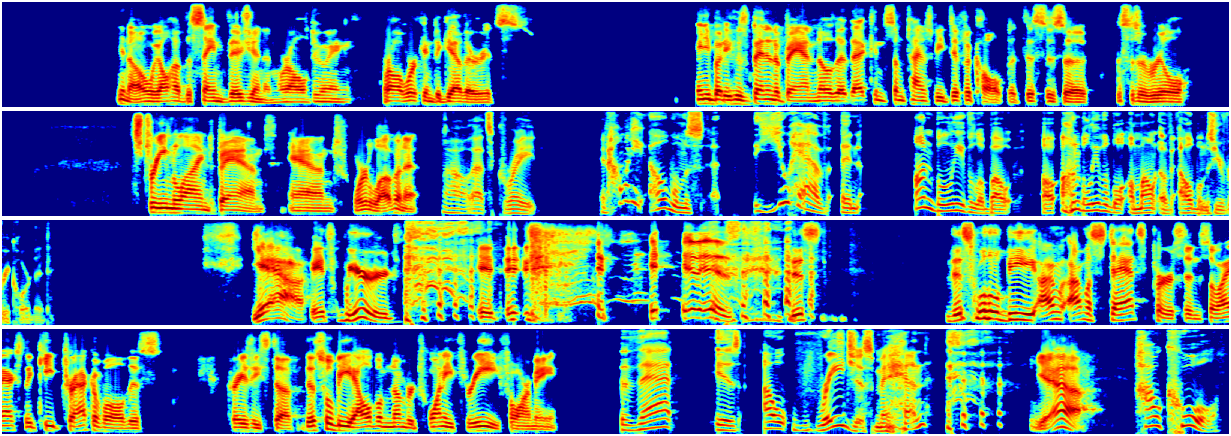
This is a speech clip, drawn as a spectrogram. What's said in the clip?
you know, we all have the same vision and we're all doing, we're all working together. It's anybody who's been in a band know that that can sometimes be difficult, but this is a, this is a real streamlined band and we're loving it. Oh, that's great. And how many albums? Uh, you have an unbelievable about uh, unbelievable amount of albums you've recorded. Yeah, it's weird. it, it it is. This this will be I'm I'm a stats person, so I actually keep track of all this crazy stuff. This will be album number 23 for me. That is outrageous, man. Yeah. How cool.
